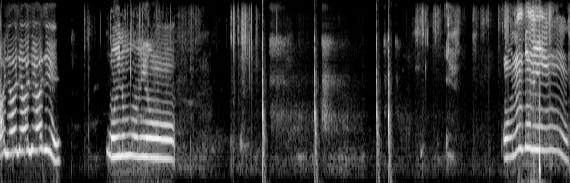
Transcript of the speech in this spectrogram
Ali, Ali, Ali, Ali. Oyunum donuyor. Oyunum donuyor.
